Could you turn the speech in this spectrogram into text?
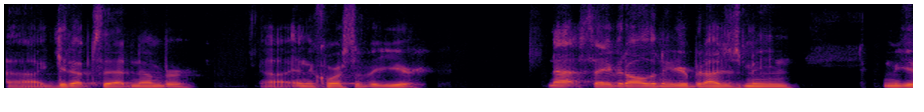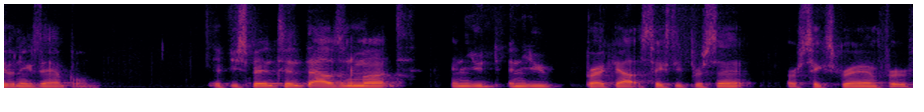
uh, get up to that number uh, in the course of a year not save it all in a year but i just mean let me give an example if you spend 10000 a month and you and you break out 60% or six grand for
